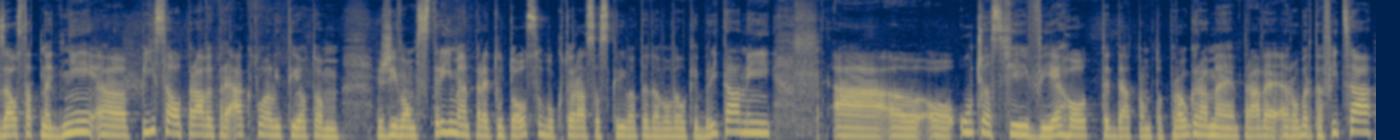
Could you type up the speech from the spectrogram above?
za ostatné dni. Uh, písal práve pre Aktuality o tom živom streame pre túto osobu, ktorá sa skrýva teda vo Veľkej Británii a uh, o účasti v jeho teda tomto programe práve Roberta Fica.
